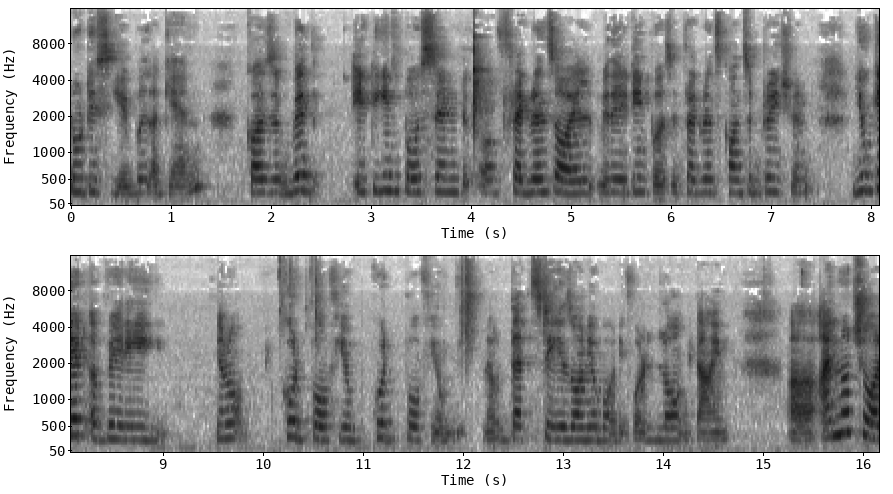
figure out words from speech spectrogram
noticeable again. Because with 18% of fragrance oil with 18% fragrance concentration you get a very you know good perfume good perfume you know that stays on your body for a long time. Uh, i'm not sure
